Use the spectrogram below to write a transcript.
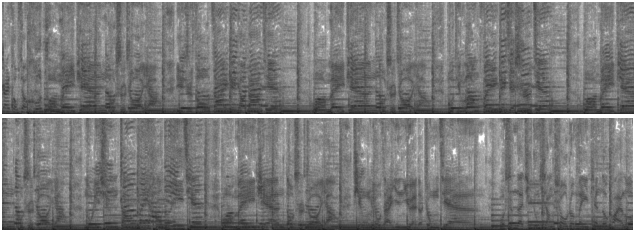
该走向何处。我每天都是这样，一直走在这条大街。每天都是这样，不停浪费这些时间。我每天都是这样，努力寻找美好的一切。我每天都是这样，停留在音乐的中间。我身在其中，享受着每天的快乐。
